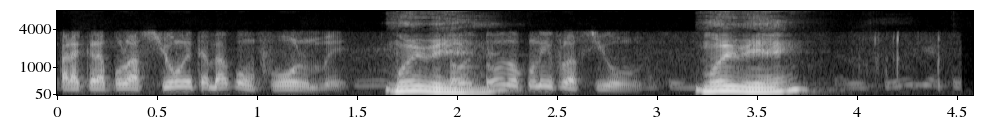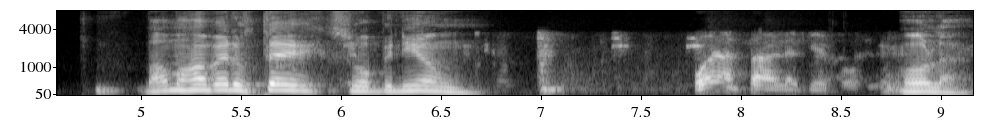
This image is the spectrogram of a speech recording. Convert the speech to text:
para que la población esté más conforme. Muy bien. Sobre todo con la inflación. muy bien. Vamos a ver usted su opinión. Buenas tardes, equipo. Hola.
